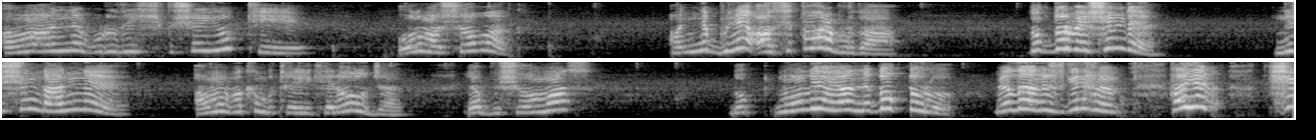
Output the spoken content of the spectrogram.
Ama anne burada hiçbir şey yok ki. Oğlum aşağı bak. Anne bu ne? Asit var burada. Doktor bey şimdi. Ne şimdi anne? Ama bakın bu tehlikeli olacak. Ya bir şey olmaz. Dok ne oluyor ya? Ne doktoru? Melan üzgünüm. Hayır. Kim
